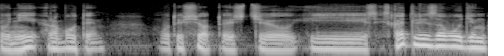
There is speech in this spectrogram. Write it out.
в ней работаем. Вот и все. То есть э, и соискателей заводим,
